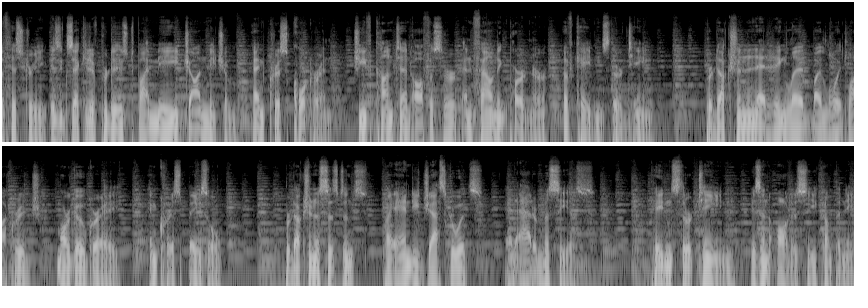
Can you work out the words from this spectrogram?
of History is executive produced by me, Jon Meacham, and Chris Corcoran, Chief Content Officer and founding partner of Cadence 13. Production and editing led by Lloyd Lockridge, Margot Gray, and Chris Basil. Production assistance by Andy Jaskowitz and Adam Macias. Cadence 13 is an Odyssey company.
